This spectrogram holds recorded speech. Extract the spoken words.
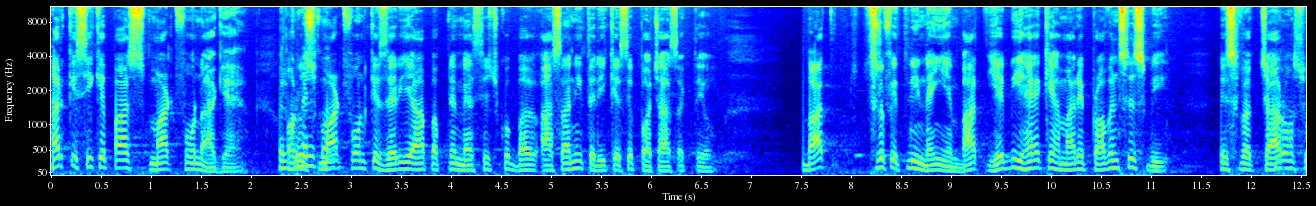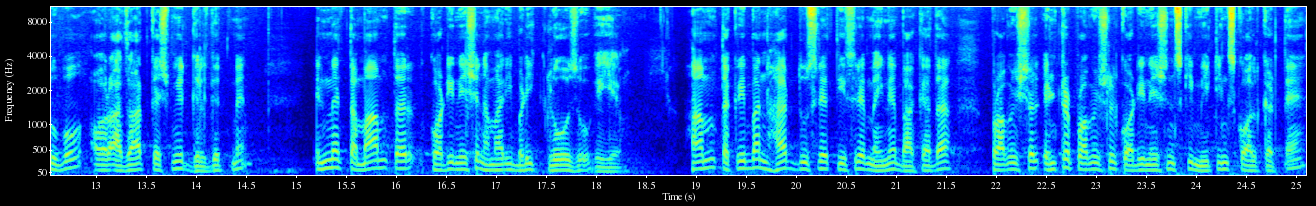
हर किसी के पास स्मार्टफ़ोन आ गया है। और उस स्मार्टफ़ोन के ज़रिए आप अपने मैसेज को आसानी तरीके से पहुँचा सकते हो। बात सिर्फ़ इतनी नहीं है। बात यह भी है कि हमारे प्रोविंसेस भी इस वक्त चारों सूबों और आज़ाद कश्मीर, गिलगित में, इनमें तमाम तर कोऑर्डिनेशन हमारी बड़ी क्लोज हो गई है। हम तकरीबन हर दूसरे, तीसरे महीने बाकायदा प्रोविंशियल इंटर प्रोविंशियल कोऑर्डिनेशंस की मीटिंग्स कॉल करते हैं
